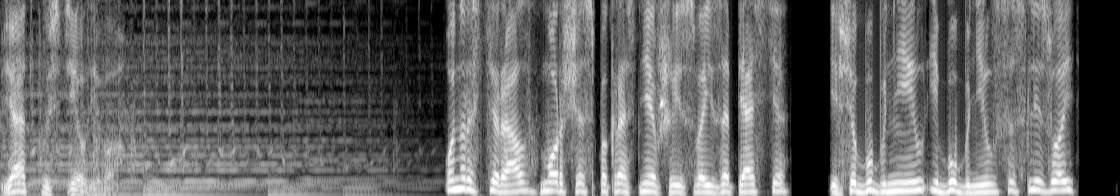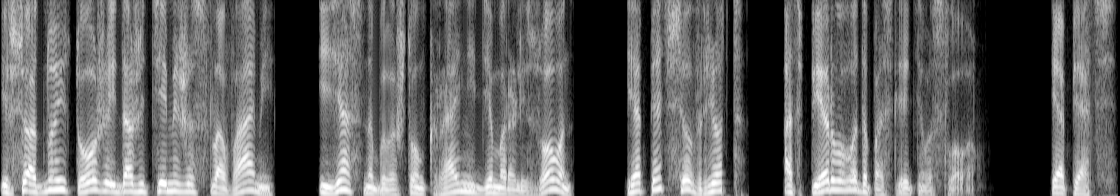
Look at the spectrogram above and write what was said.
Я отпустил его. Он растирал, морщась покрасневшие свои запястья, и все бубнил и бубнил со слезой, и все одно и то же, и даже теми же словами, и ясно было, что он крайне деморализован и опять все врет от первого до последнего слова. И опять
